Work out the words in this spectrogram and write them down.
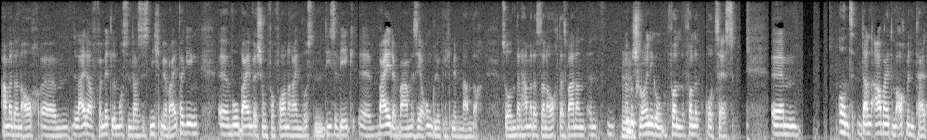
haben wir dann auch ähm, leider vermitteln müssen, dass es nicht mehr weiterging, äh, wobei wir schon von vornherein wussten, diese Weg, äh, beide waren sehr unglücklich miteinander. So, und dann haben wir das dann auch, das war dann ein, eine hm. Beschleunigung von, von dem Prozess. Ähm, Und dann arbeiten wir auch mit einem Teil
